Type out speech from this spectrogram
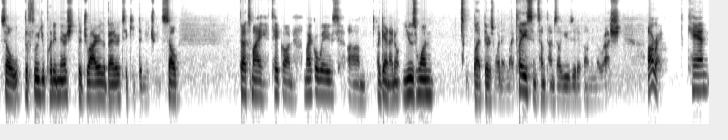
So the food you put in there, the drier the better to keep the nutrients. So that's my take on microwaves. Um, again, I don't use one, but there's one in my place, and sometimes I'll use it if I'm in the rush. All right, can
